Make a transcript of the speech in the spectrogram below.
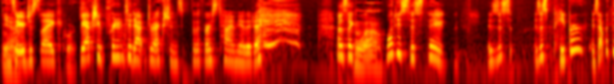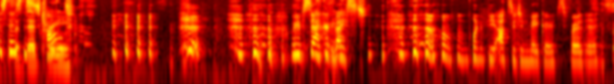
Yeah. So you're just like, we actually printed out directions for the first time the other day. I was like, Wow. what is this thing? Is this is this paper? Is that what this is? The this is called? We've sacrificed one of the oxygen makers for this.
